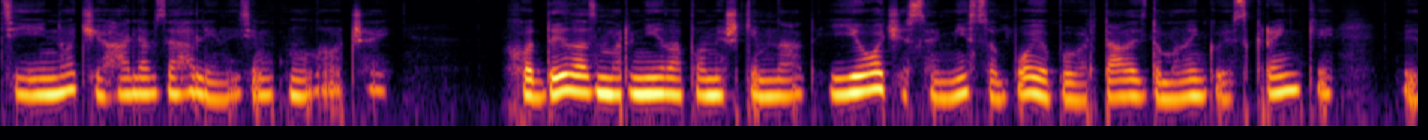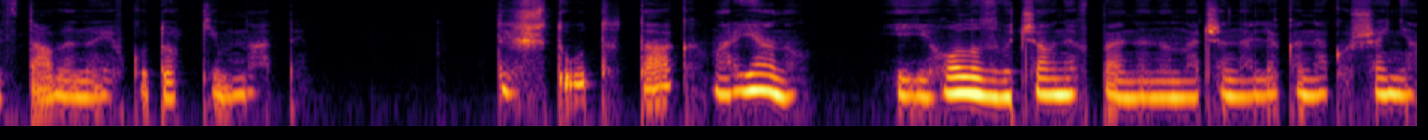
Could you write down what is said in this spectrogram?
Цієї ночі Галя взагалі не зімкнула очей. Ходила, змарніла поміж кімнат, її очі самі собою повертались до маленької скриньки, відставленої в куток кімнати. Ти ж тут, так, Мар'яно? Її голос звучав невпевнено, наче налякане кошеня.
